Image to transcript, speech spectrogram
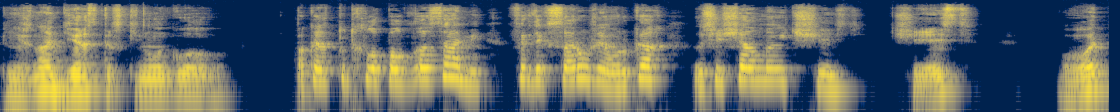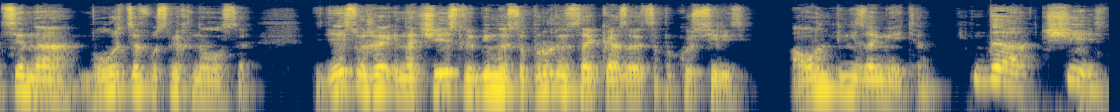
Княжна дерзко вскинула голову. Пока ты тут хлопал глазами, Фридрих с оружием в руках защищал мою честь. Честь? Вот тена, Бурцев усмехнулся. Здесь уже и на честь любимой супружницы, оказывается, покусились, а он и не заметил. Да, честь.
